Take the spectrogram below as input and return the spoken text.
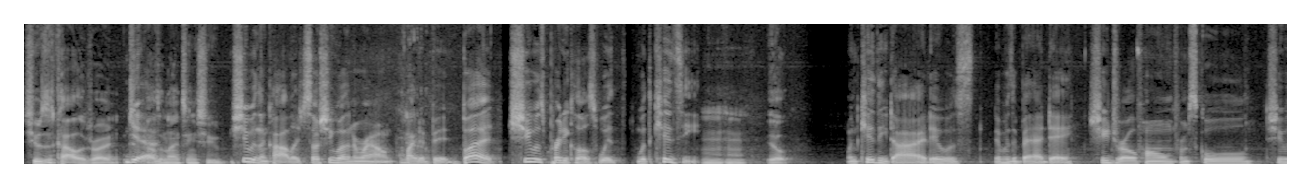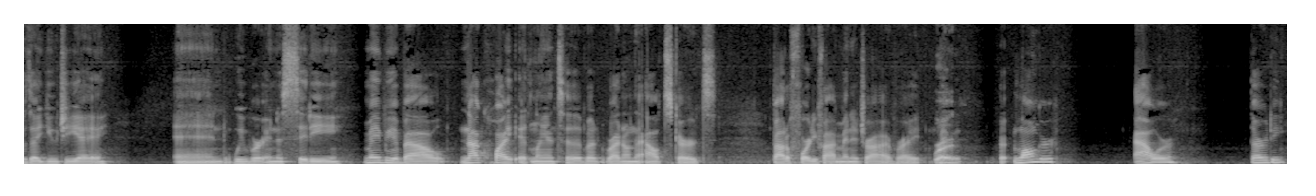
she was in college, right? Yeah. 2019. She, She was in college, so she wasn't around quite a bit, but she was pretty close with, with Kizzy. Mm-hmm. Yep. when Kizzy died, it was it was a bad day. She drove home from school. She was at UGA, and we were in a city, maybe about not quite Atlanta, but right on the outskirts. About a forty-five minute drive, right? Right. Maybe longer, hour, thirty.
